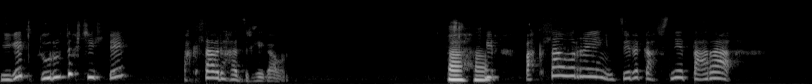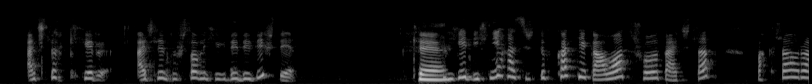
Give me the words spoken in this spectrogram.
Тэгээд 4 дахь жилдээ бакалаврынхаа зэргийг авна. Тэгэхээр бакалаврын зэрэг авсны дараа ажиллах гэхээр ажлын туршлага нь хийгдээд идэв штэ. Тэгээд эхнийхээ сертификатыг аваад шууд ажиллаад бакалавра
